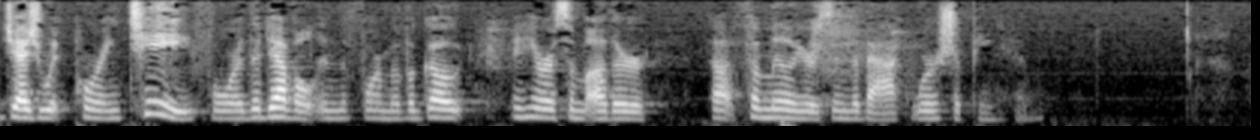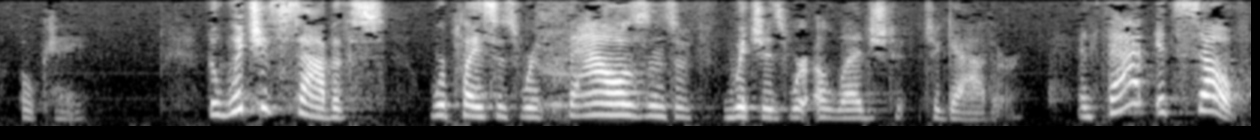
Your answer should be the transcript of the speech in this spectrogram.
Jesuit pouring tea for the devil in the form of a goat, and here are some other uh, familiars in the back worshiping him. Okay. The witches' Sabbaths were places where thousands of witches were alleged to gather. And that itself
